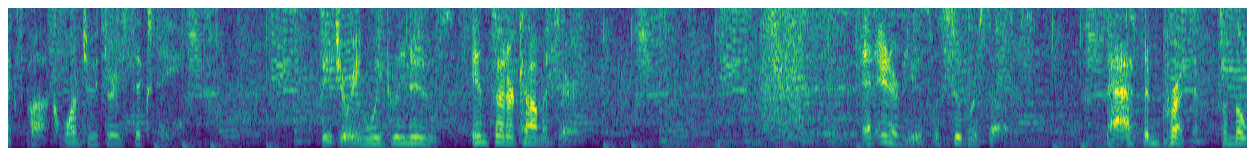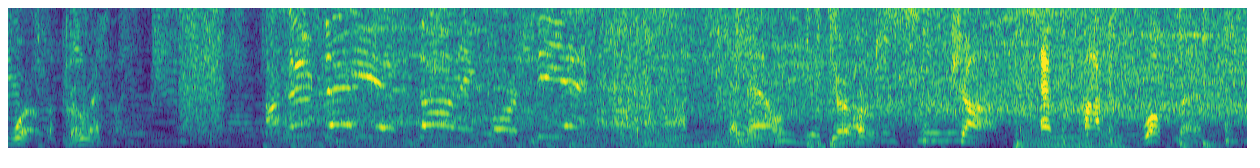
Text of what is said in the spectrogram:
X Pac 12360. Featuring weekly news, insider commentary, and interviews with superstars, past and present from the world of pro wrestling. A new day is dawning for DX. And now, your host, Sean X Pac Waltman.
